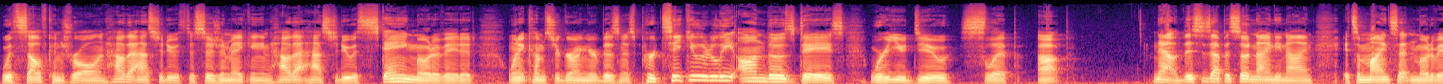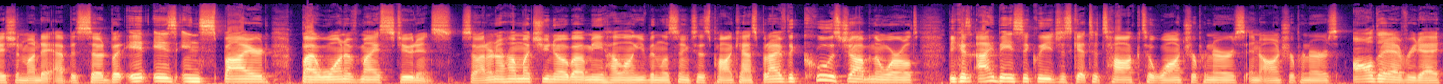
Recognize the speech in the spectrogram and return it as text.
with self control and how that has to do with decision making and how that has to do with staying motivated when it comes to growing your business, particularly on those days where you do slip up. Now, this is episode 99. It's a Mindset and Motivation Monday episode, but it is inspired by one of my students. So, I don't know how much you know about me, how long you've been listening to this podcast, but I have the coolest job in the world because I basically just get to talk to wantrepreneurs and entrepreneurs all day, every day,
